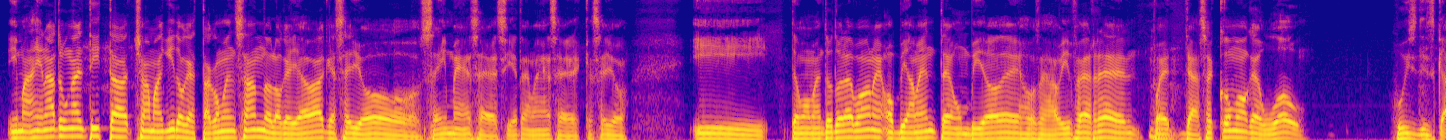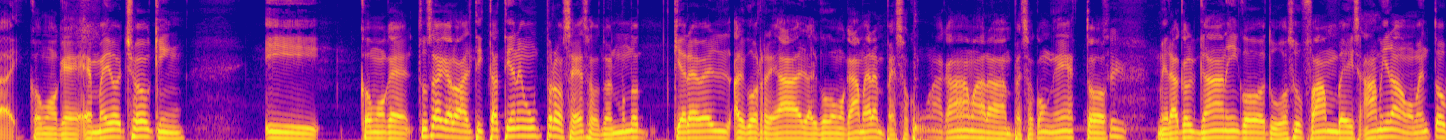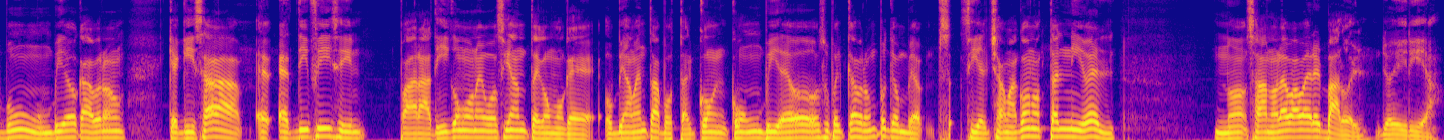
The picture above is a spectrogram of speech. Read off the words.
imagínate un artista chamaquito que está comenzando, lo que lleva, qué sé yo, seis meses, siete meses, qué sé yo. Y de momento tú le pones, obviamente, un video de José Javi Ferrer, pues ya eso es como que, wow, who is this guy? Como que es medio shocking y como que tú sabes que los artistas tienen un proceso, todo el mundo quiere ver algo real, algo como cámara, empezó con una cámara, empezó con esto, Sí. mira que orgánico, tuvo su fanbase, ah mira, de momento, boom, un video cabrón, que quizá es, es difícil para ti como negociante, como que obviamente apostar con, con un video super cabrón, porque si el chamaco no está al nivel, no, o sea, no le va a ver el valor, yo diría.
